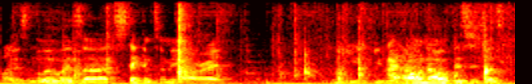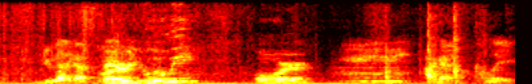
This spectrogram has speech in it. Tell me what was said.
Like, This blue is, uh, it's sticking to me, alright. You, you I don't know if this is just You gotta got slime. very gluey or I got clay.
